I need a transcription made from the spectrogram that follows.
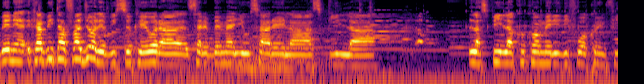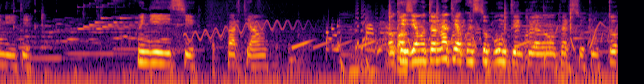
Bene, capita Fagioli, ho visto che ora sarebbe meglio usare la spilla. La spilla cocomeri di fuoco infiniti. Quindi sì, partiamo. Ok, Basta. siamo tornati a questo punto in cui avevamo perso tutto.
